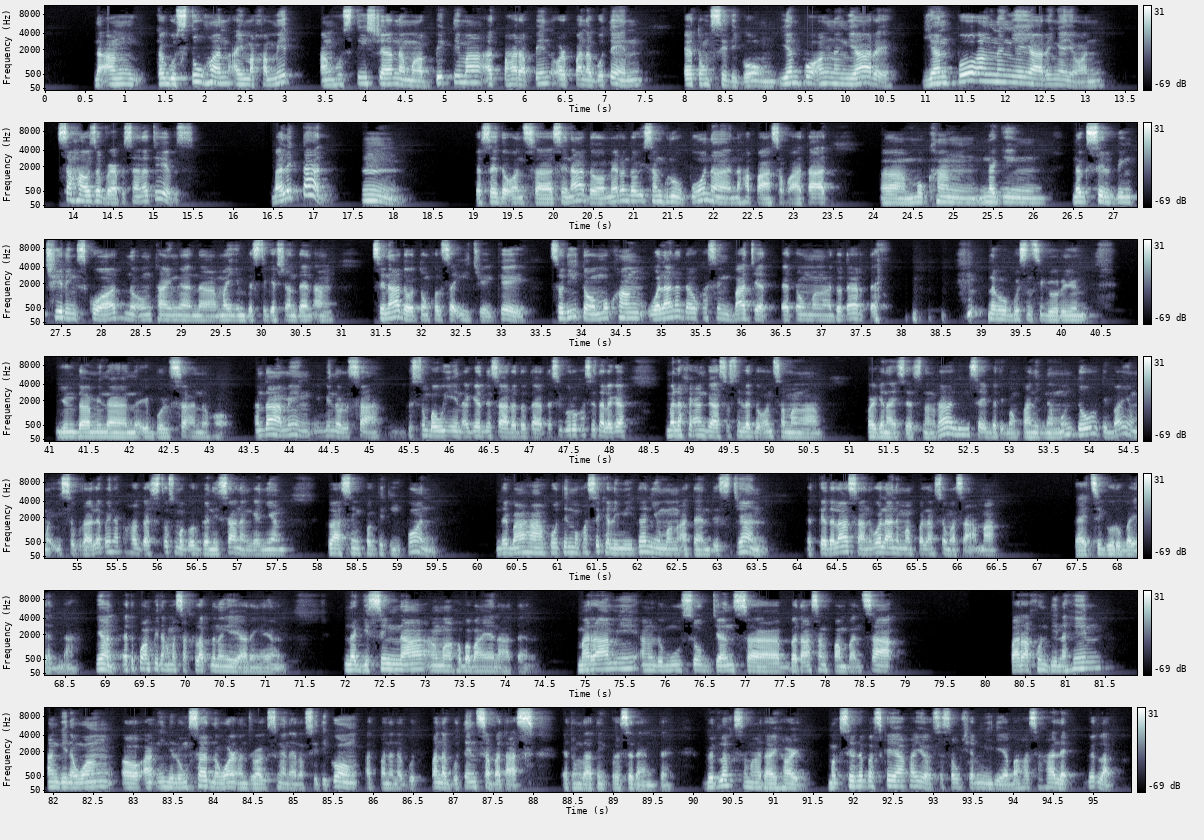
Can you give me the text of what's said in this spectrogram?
na ang kagustuhan ay makamit ang hustisya ng mga biktima at paharapin or panagutin etong si Digong. Yan po ang nangyari. Yan po ang nangyayari ngayon sa House of Representatives. Baliktad. Hmm. Kasi doon sa Senado, meron daw isang grupo na nakapasok ata at ah, mukhang naging nagsilbing cheering squad noong time nga na may investigation din ang Senado tungkol sa EJK. So dito, mukhang wala na daw kasing budget etong mga Duterte. Naubos na siguro yun, yung dami na naibulsa, ano ho. Ang daming ibinulsa. Gustong bawiin agad ni Sara Duterte. Siguro kasi talaga malaki ang gastos nila doon sa mga organizers ng rally sa iba't ibang panig ng mundo, 'di ba? Yung maisog rally, ay napakagastos mag-organisa ng ganyang klaseng pagtitipon. 'Di ba? Hahakutin mo kasi kalimitan yung mga attendees diyan. At kadalasan wala naman palang sumasama. Kahit siguro bayad na. Yan, ito po ang pinakamasaklap na nangyayari ngayon. Nagising na ang mga kababayan natin. Marami ang lumusob dyan sa batasang pambansa para kundinahin ang ginawang o ang inilungsad na war on drugs nga na si Digong at pananagut, panagutin sa batas itong dating presidente. Good luck sa mga diehard. Magsilabas kaya kayo sa social media baka sakali. Good luck.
